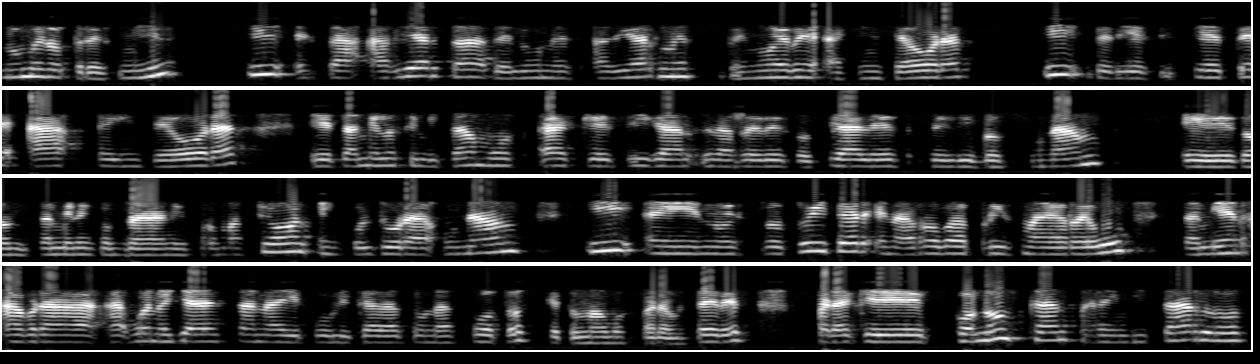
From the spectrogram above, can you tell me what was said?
número 3000 y está abierta de lunes a viernes de 9 a 15 horas y de 17 a 20 horas. Eh, también los invitamos a que sigan las redes sociales de Libros UNAM, eh, donde también encontrarán información en Cultura UNAM y en nuestro Twitter en arroba prisma.ru también habrá, ah, bueno, ya están ahí publicadas unas fotos que tomamos para ustedes, para que conozcan, para invitarlos,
